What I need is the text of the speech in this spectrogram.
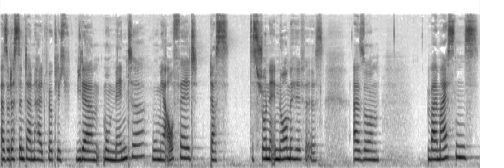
also das sind dann halt wirklich wieder Momente, wo mir auffällt, dass das schon eine enorme Hilfe ist. Also, weil meistens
